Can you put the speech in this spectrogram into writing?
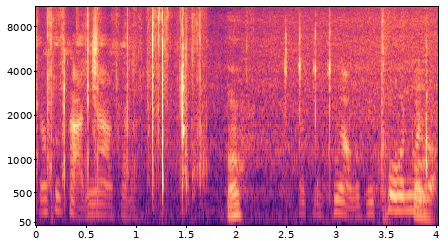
แล้วคือขาดยากค่ะอืมแล้วมัน เหงาไปโคนมันหรอก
